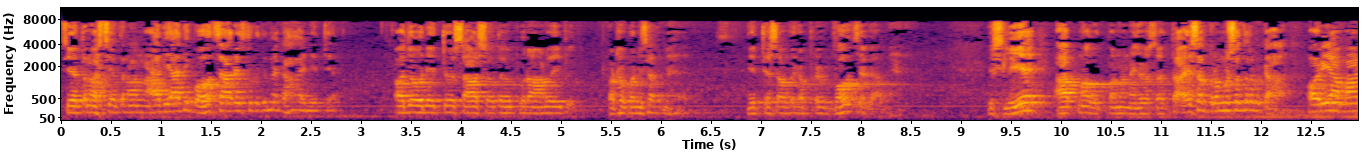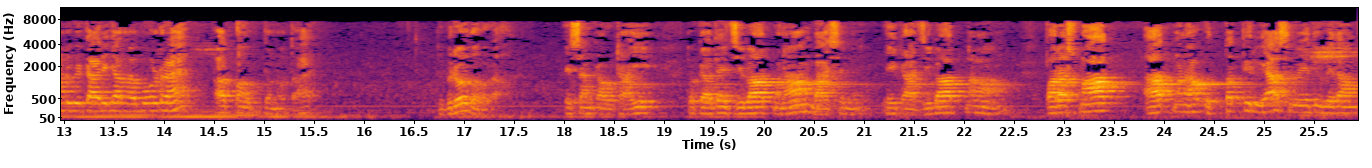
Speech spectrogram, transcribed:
चेतन चेतनाम आदि आदि बहुत सारे श्रुति में कहा है नित्य। अजो नित्यो शाश्वत में पुराण कठोपनिषद में है। नित्य शब्द का प्रयोग बहुत जगह में है। इसलिए आत्मा उत्पन्न नहीं हो सकता, ऐसा ब्रह्मसूत्र में कहा। और यह मांडवी कारिका में बोल रहे हैं, आत्मा उत्पन्न होता है। तो विरोध होगा। ये शंका उठाई तो कहते हैं जीवात्मा नाम भाष्य में एक जीवात्मा परस्मात आत्मा उत्पत्ति रिया श्रूयति वेदांत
